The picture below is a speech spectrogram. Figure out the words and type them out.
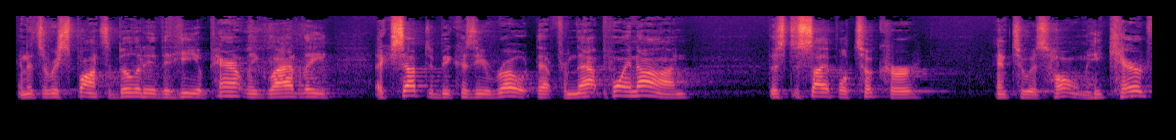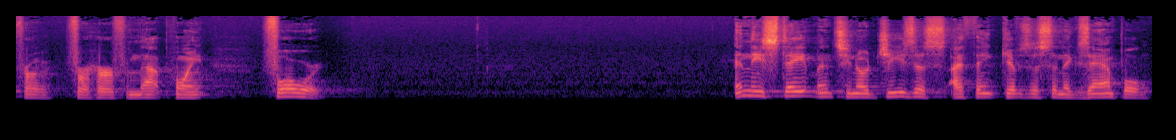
And it's a responsibility that he apparently gladly accepted because he wrote that from that point on, this disciple took her into his home. He cared for, for her from that point forward. In these statements, you know, Jesus, I think, gives us an example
